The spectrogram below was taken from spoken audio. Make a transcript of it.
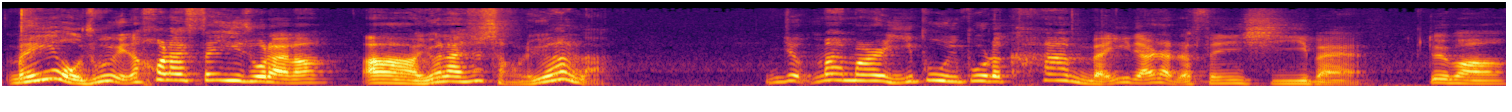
没有主语，那后来分析出来了啊，原来是省略了，你就慢慢一步一步的看呗，一点点的分析呗，对吧？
